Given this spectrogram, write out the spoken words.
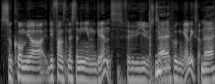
så kom jag, det fanns nästan ingen gräns för hur ljust jag kunde sjunga liksom. Nej.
